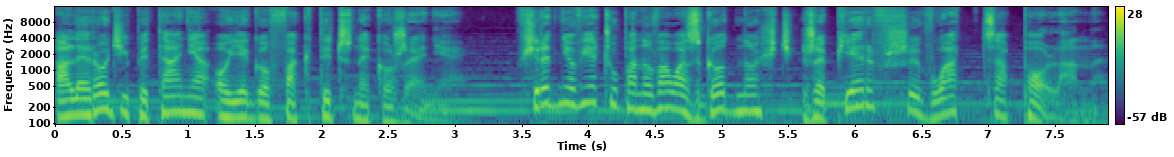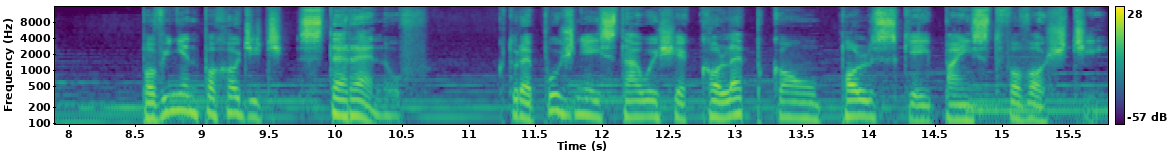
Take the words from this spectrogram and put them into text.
ale rodzi pytania o jego faktyczne korzenie. W średniowieczu panowała zgodność, że pierwszy władca Polan powinien pochodzić z terenów, które później stały się kolebką polskiej państwowości,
